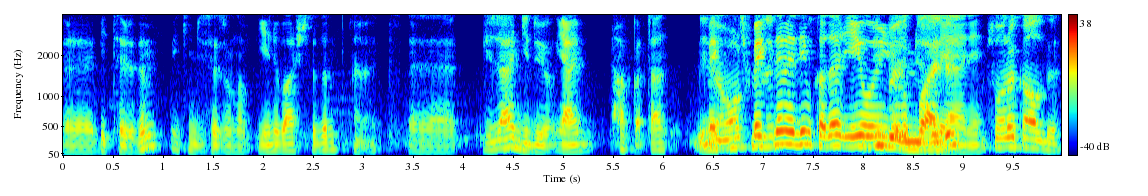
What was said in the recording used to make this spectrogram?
E, bitirdim. İkinci sezona yeni başladım. Evet. Ee, güzel gidiyor. Yani hakikaten bek- hiç beklemediğim kadar iyi oyunculuk var izledim. yani. Sonra kaldı.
